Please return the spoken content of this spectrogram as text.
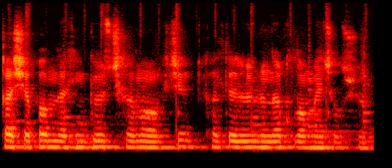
kaş yapalım derken göz çıkarmamak için kaliteli ürünler kullanmaya çalışıyorum.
